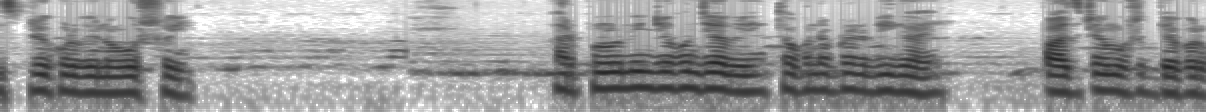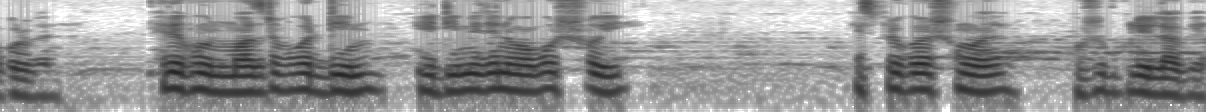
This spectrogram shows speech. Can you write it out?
স্প্রে করবেন অবশ্যই। আর পনেরো দিন যখন যাবে, তখন আপনারা বিঘায় পাঁচ ড্রাম ওষুধ ব্যবহার করবেন। দেখুন মাজরা পোকার ডিম, এই ডিমে যেন অবশ্যই স্প্রে করার সময় ওষুধগুলি লাগে।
